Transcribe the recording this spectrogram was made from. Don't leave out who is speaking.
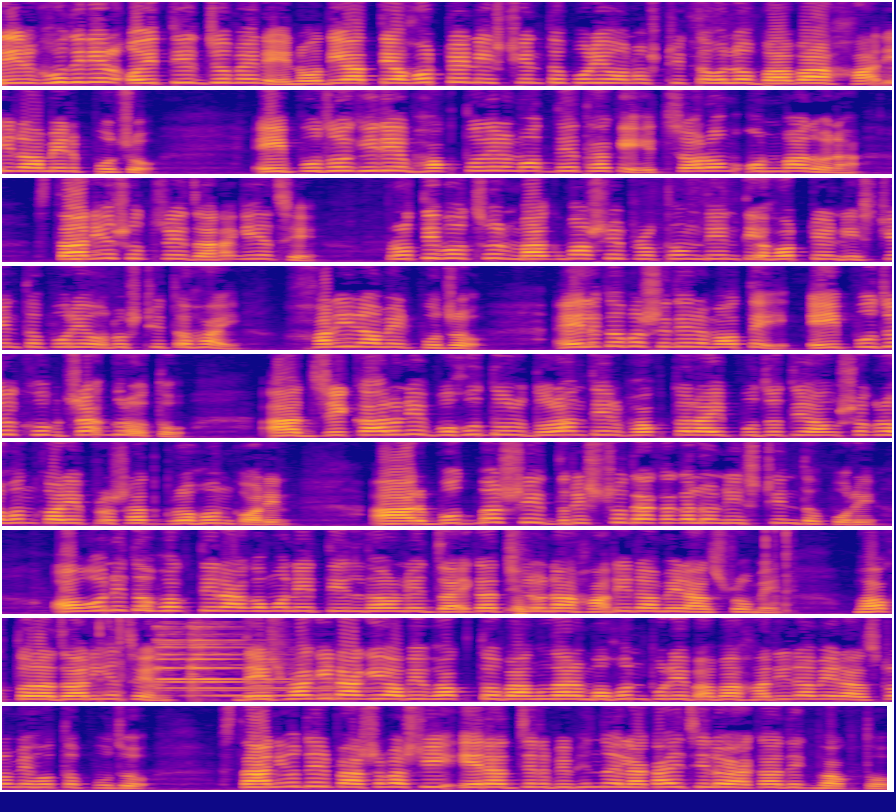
Speaker 1: দীর্ঘদিনের ঐতিহ্য মেনে নদিয়া তেহট্টে নিশ্চিন্তপুরে অনুষ্ঠিত হলো বাবা হারিরামের পুজো। এই পুজো ঘিরে ভক্তদের মধ্যে থাকে চরম উন্মাদনা। স্থানীয় সূত্রে জানা গিয়েছে, প্রতি বছর মাঘ মাসের প্রথম দিন তেহট্টে নিশ্চিন্তপুরে অনুষ্ঠিত হয় হরিরামের পুজো। এলাকাবাসীদের মতে, এই পুজো খুব জাগ্রত আর যে কারণে বহু দূর দূরান্তের ভক্তরা এই পুজোতে অংশগ্রহণ করে, প্রসাদ গ্রহণ করেন। আর বুধবার সেই দৃশ্য দেখা গেল নিশ্চিন্তপুরে। অগণিত ভক্তের আগমনে তিল ধারণের জায়গা ছিল না হারিরামের আশ্রমে। ভক্তরা জানিয়েছেন, দেশভাগের আগে অবিভক্ত বাংলার মোহনপুরে বাবা হারিরামের আশ্রমে হতো পুজো। স্থানীয়দের পাশাপাশি এ রাজ্যের বিভিন্ন এলাকায় ছিল একাধিক ভক্ত।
